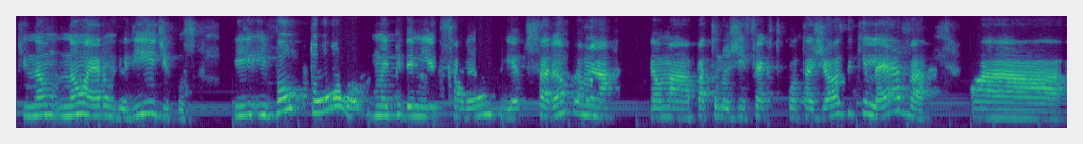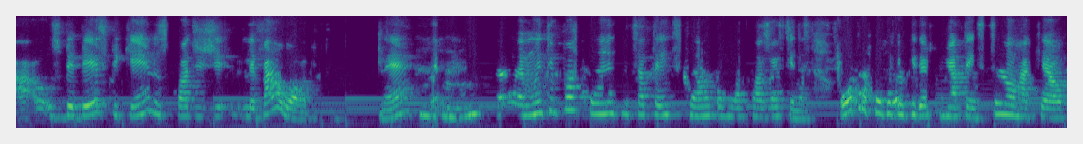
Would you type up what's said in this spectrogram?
que não, não eram verídicos, e, e, voltou uma epidemia de sarampo, e o sarampo é uma, é uma patologia infecto-contagiosa que leva a, a, os bebês pequenos, pode levar ao óbito, né? Uhum. Então, é muito importante essa atenção com relação às vacinas. Outra coisa que eu queria chamar a atenção, Raquel,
